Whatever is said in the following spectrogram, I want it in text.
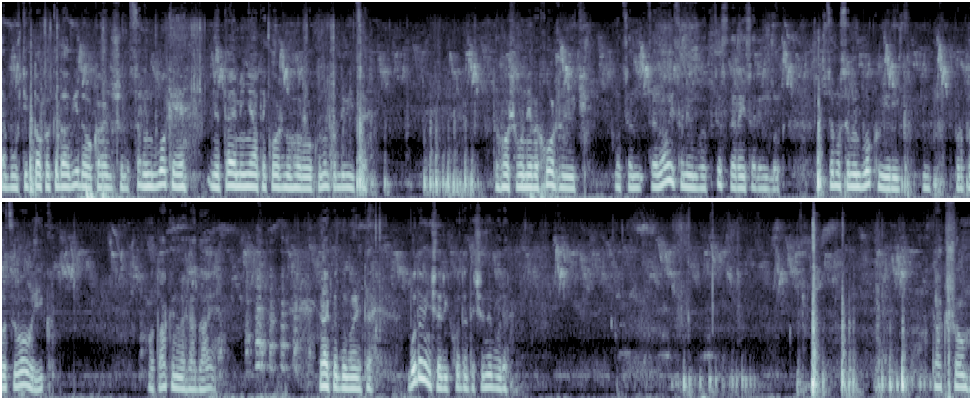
я був в TikTok кидав відео, кажуть, що салінблоки не треба міняти кожного року. Ну подивіться. Того, що вони виходжують. Оце це новий салінблок, це старий салінблок. В цьому салінблокові рік. Пропрацював рік. Отак він виглядає. Як ви думаєте, буде він ще рік ходити чи не буде? Так що.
